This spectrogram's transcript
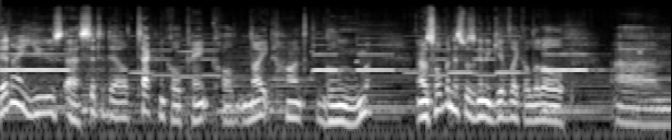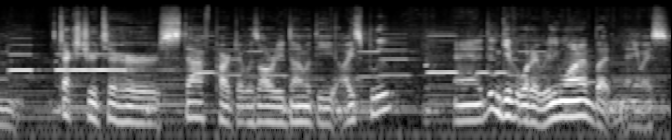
Then I used a Citadel technical paint called Nighthaunt Gloom. And I was hoping this was going to give like a little um, texture to her staff part that was already done with the ice blue. And it didn't give it what I really wanted, but anyways,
